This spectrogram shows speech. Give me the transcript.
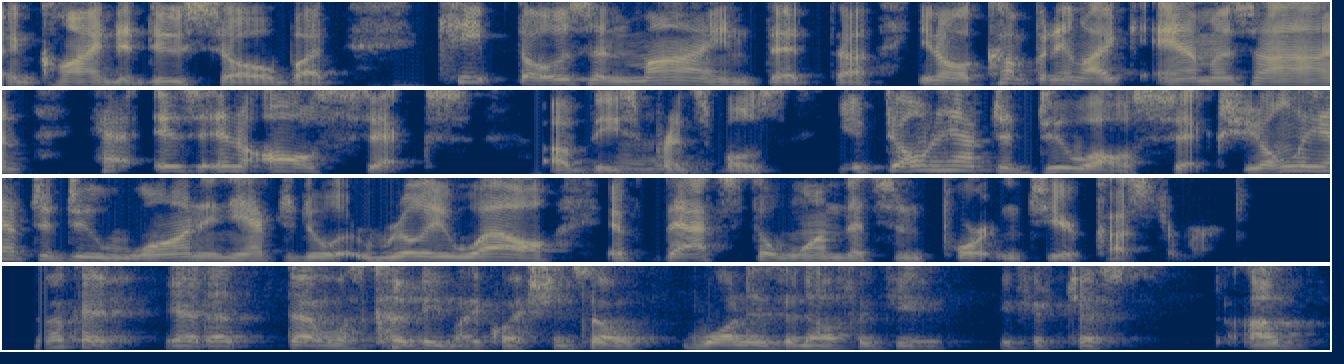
inclined to do so but keep those in mind that uh, you know a company like Amazon ha- is in all six of these mm-hmm. principles. You don't have to do all six. You only have to do one and you have to do it really well if that's the one that's important to your customer. Okay, yeah, that that was going to be my question. So one is enough if you if you're just out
